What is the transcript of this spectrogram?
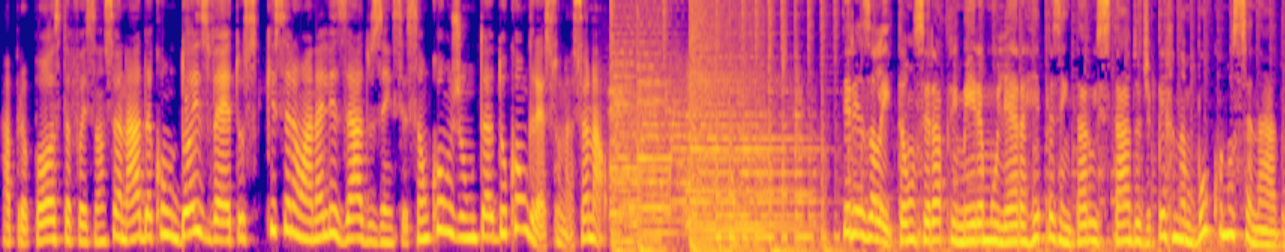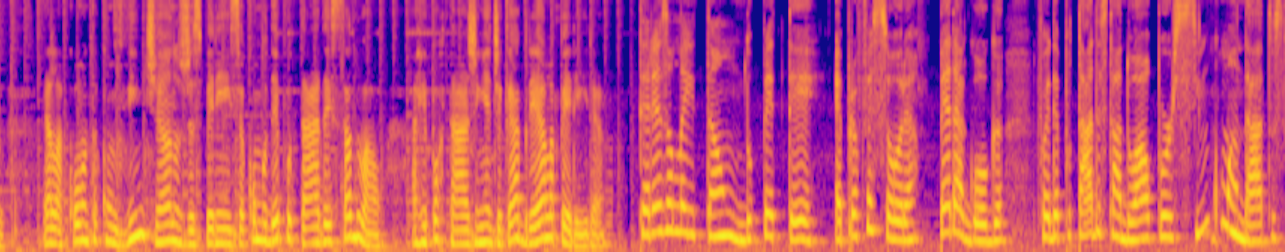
A proposta foi sancionada com dois vetos que serão analisados em sessão conjunta do Congresso Nacional. Tereza Leitão será a primeira mulher a representar o estado de Pernambuco no Senado. Ela conta com 20 anos de experiência como deputada estadual. A reportagem é de Gabriela Pereira. Tereza Leitão, do PT, é professora, pedagoga, foi deputada estadual por cinco mandatos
